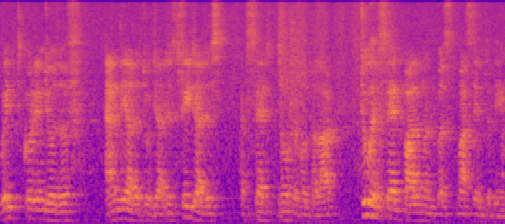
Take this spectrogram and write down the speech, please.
With Kurian Joseph and the other two judges, three judges have said no triple talaq. Two have said Parliament must, must intervene.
